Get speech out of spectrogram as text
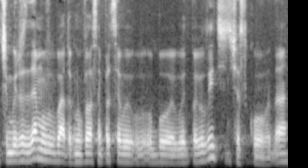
чи ми розглядаємо випадок, ну власне про це ви обоє відповіли частково, да?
